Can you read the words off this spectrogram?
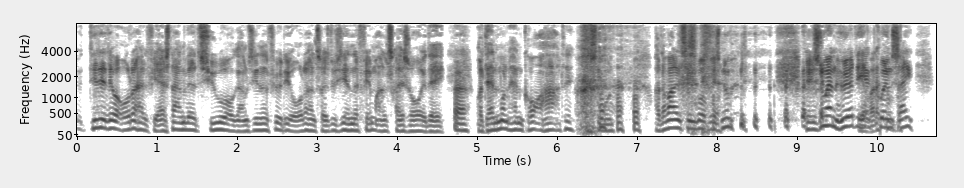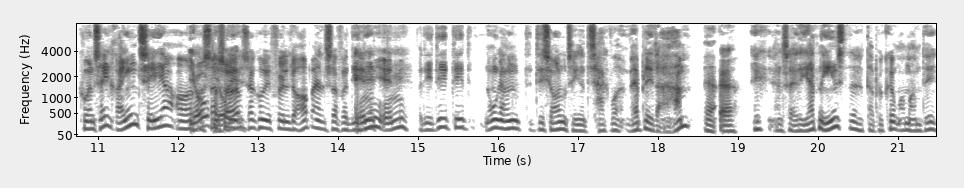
det der, det var 78, der har han været 20 år gammel, siden han er født i 58, du siger, han er 55 år i dag. Ja. Hvordan må han gå og har det, Simon? og der var jeg tænkt på, hvis nu, hvis nu han hørte det her, kunne han, så ikke, kunne han så ikke ringe til jer, og, Jo, og så, kunne I, søren. så kunne I følge det op, altså, fordi Endelig, det, endelig. fordi det, det, nogle gange, det, det er sjovt, at man tænker, tak, hvor, hvad blev der af ham? Ja. Ikke? Altså, jeg er den eneste, der bekymrer mig om det.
